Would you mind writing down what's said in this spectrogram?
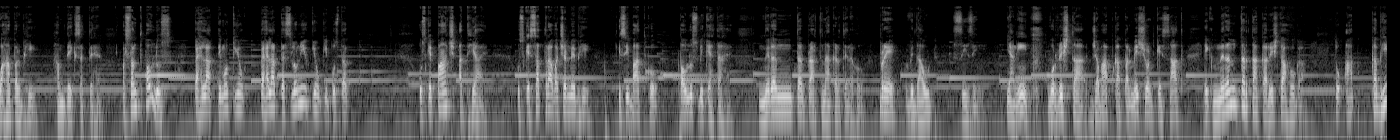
वहाँ पर भी हम देख सकते हैं। और संत पौलुस, पहला तिमोतियों, पहला तेस्लोनियों की पुस्तक उसके पाँच अध्याय, उसके सत्रह वचन में भी इसी बात को पौलुस भी कहता है, निरंतर प्रार्थना करते रहो प्रे विदाउट सीजिंग यानी वो रिश्ता जब आपका परमेश्वर के साथ एक निरंतरता का रिश्ता होगा तो आप कभी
